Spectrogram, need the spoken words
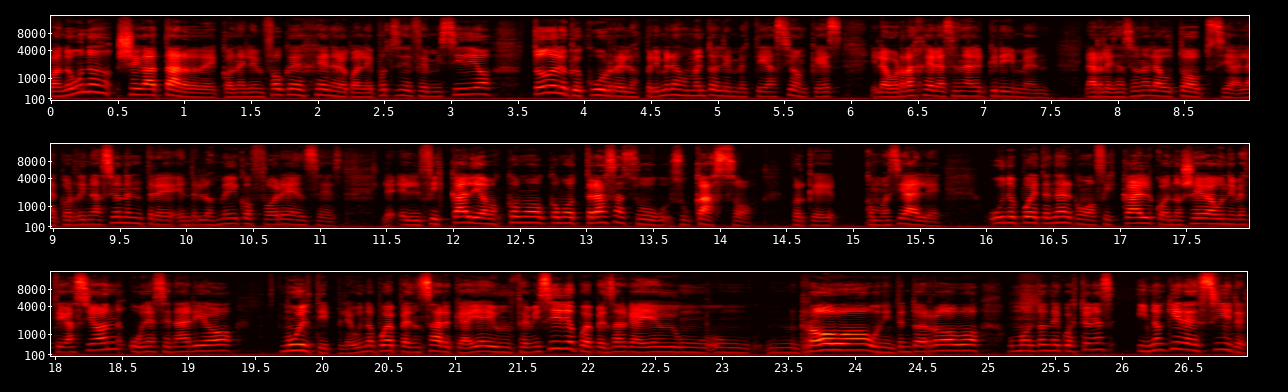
Cuando uno llega tarde con el enfoque de género, con la hipótesis de femicidio, todo lo que ocurre en los primeros momentos de la investigación, que es el abordaje de la escena del crimen, la realización de la autopsia, la coordinación entre, entre los médicos forenses, el fiscal, digamos, cómo, cómo traza su, su caso. Porque, como decía Ale, uno puede tener como fiscal, cuando llega a una investigación, un escenario múltiple. Uno puede pensar que ahí hay un femicidio, puede pensar que ahí hay un, robo, un intento de robo, un montón de cuestiones, y no quiere decir,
